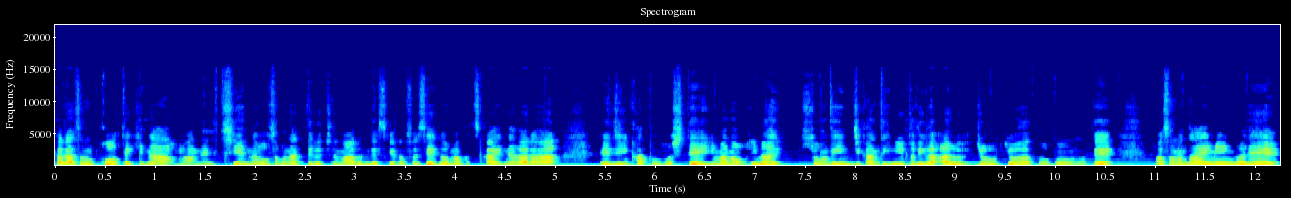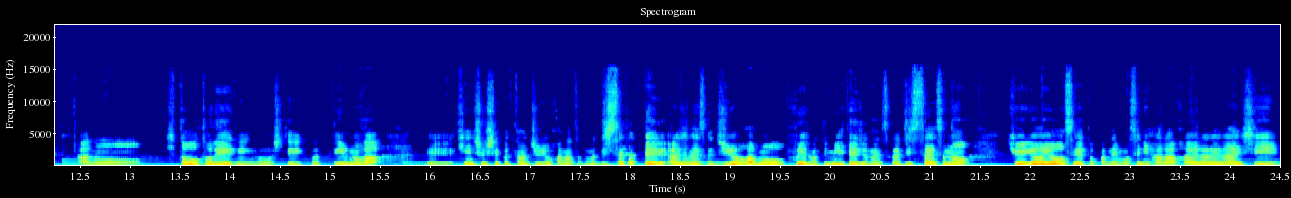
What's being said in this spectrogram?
ただ、その公的な、まあね、支援が遅くなってるっていうのもあるんですけど、そういう制度をうまく使いながら、え人員確保して、今の、今、基本的に時間的にゆとりがある状況だと思うので、まあ、そのタイミングで、あの、人をトレーニングをしていくっていうのが、えー、研修していくっていうのは重要かなと。まあ、実際だって、あれじゃないですか、需要がもう増えるのって見えてるじゃないですか。実際その、休業要請とかね、もう背に腹は変えられないし、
